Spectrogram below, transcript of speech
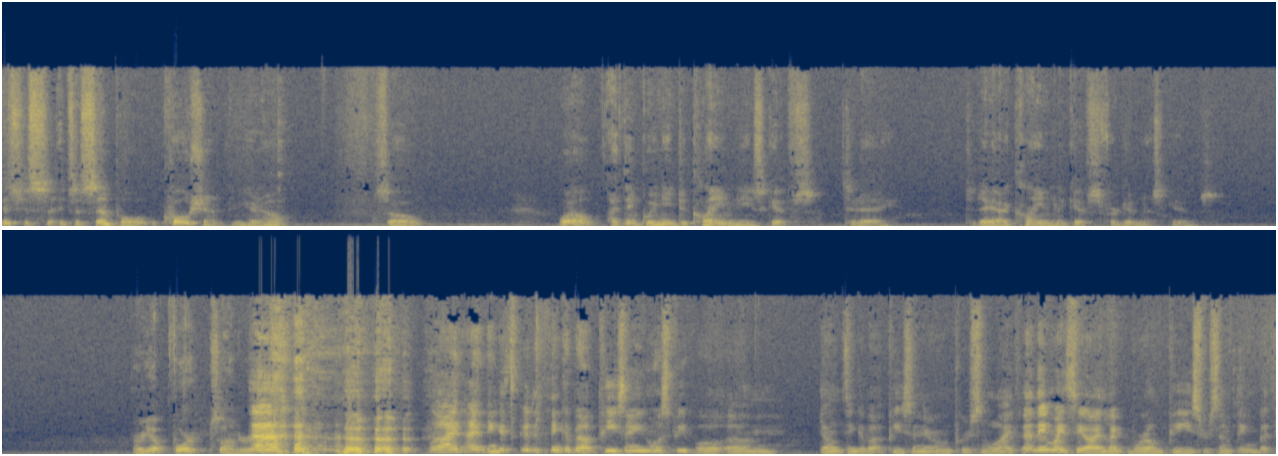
It's just it's a simple quotient, you know. So well, I think we need to claim these gifts today. Today I claim the gifts forgiveness gives. Are you up for it, Sandra? Well, I, I think it's good to think about peace. I mean, most people um, don't think about peace in their own personal life. Uh, They might say, "Oh, I'd like world peace" or something, but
